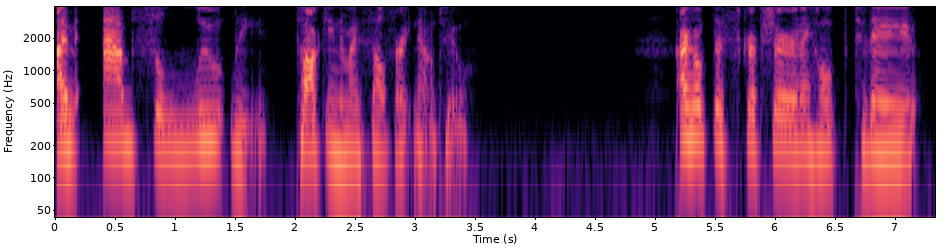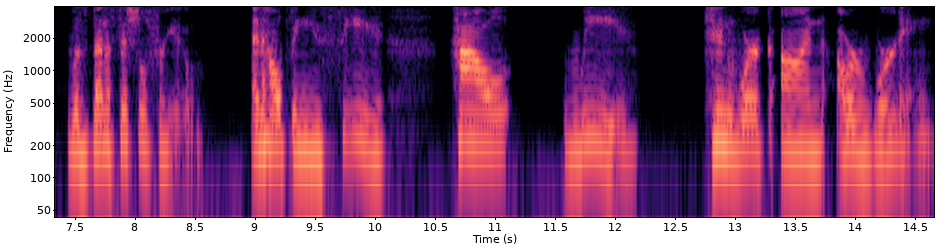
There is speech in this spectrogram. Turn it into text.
I'm absolutely talking to myself right now too. I hope this scripture and I hope today was beneficial for you and helping you see how we can work on our wording,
